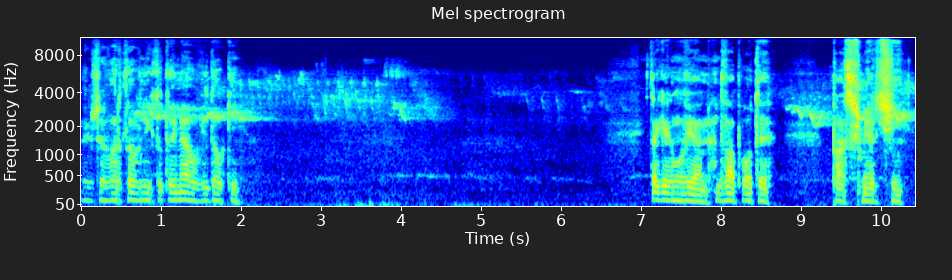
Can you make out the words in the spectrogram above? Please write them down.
Także wartownik tutaj miał widoki. Tak jak mówiłem, dwa płoty, pas śmierci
